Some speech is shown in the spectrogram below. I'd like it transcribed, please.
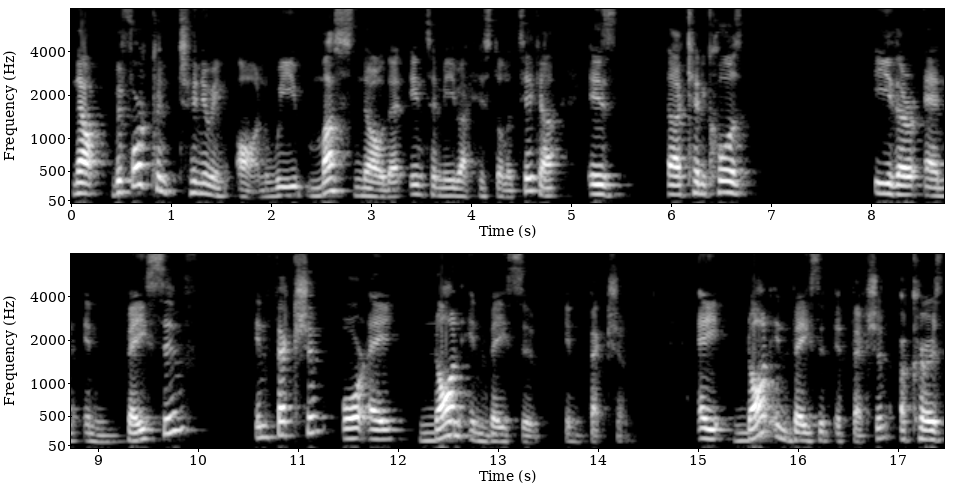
Now, before continuing on, we must know that Entamoeba histolytica is, uh, can cause either an invasive infection or a non-invasive infection. A non-invasive infection occurs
